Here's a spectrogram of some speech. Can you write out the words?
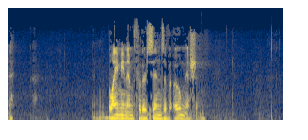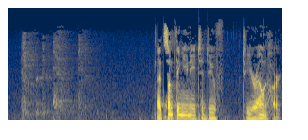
blaming them for their sins of omission. That's something you need to do to your own heart.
